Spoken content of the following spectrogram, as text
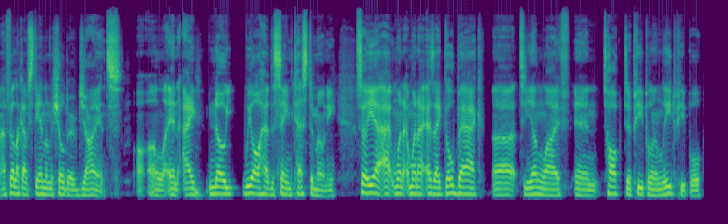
I feel like I'm standing on the shoulder of giants. Uh, uh, and I know we all have the same testimony. So yeah, I, when when I, as I go back uh, to Young Life and talk to people and lead people,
